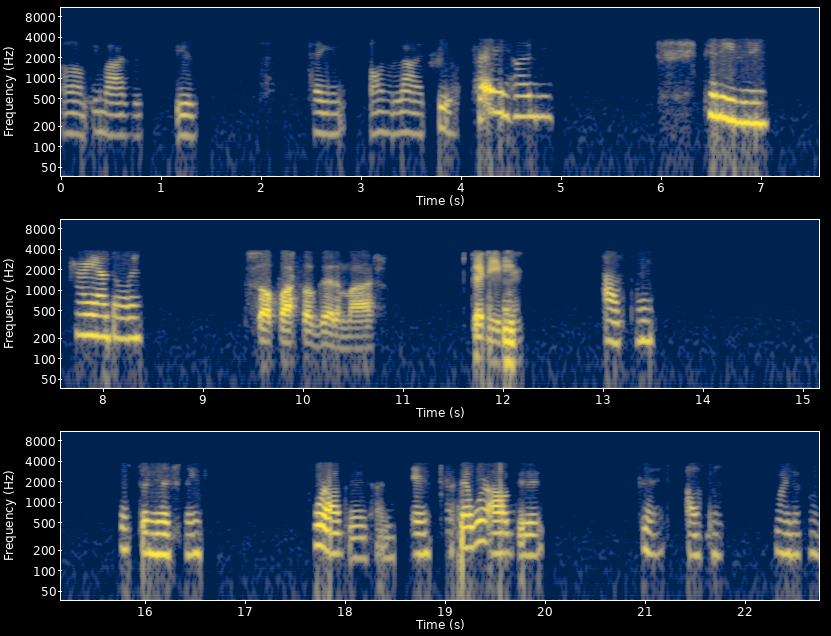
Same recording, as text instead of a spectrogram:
um Iman is, is hanging on the line too. Hey, honey. Good evening. How are y'all doing? So far, so good, Amaj. Good evening. Awesome. Just been listening. We're all good, honey. And I said we're all good. Good. Awesome. Wonderful.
